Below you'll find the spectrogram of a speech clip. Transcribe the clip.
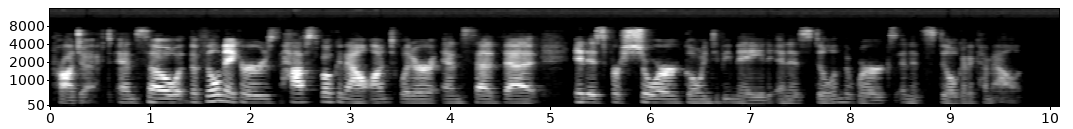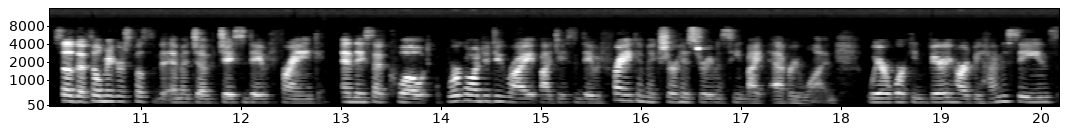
project. And so the filmmakers have spoken out on Twitter and said that it is for sure going to be made and it's still in the works and it's still going to come out. So the filmmakers posted the image of Jason David Frank and they said, quote, we're going to do right by Jason David Frank and make sure his dream is seen by everyone. We're working very hard behind the scenes.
